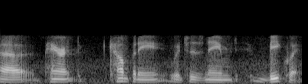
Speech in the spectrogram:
uh, parent company, which is named BeQuick.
